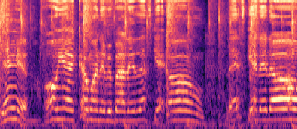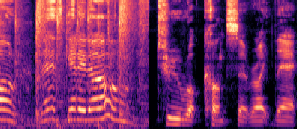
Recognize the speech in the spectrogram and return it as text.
yeah! Oh yeah, come on everybody, let's get on! Let's get it on! Let's get it on! True rock concert right there.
